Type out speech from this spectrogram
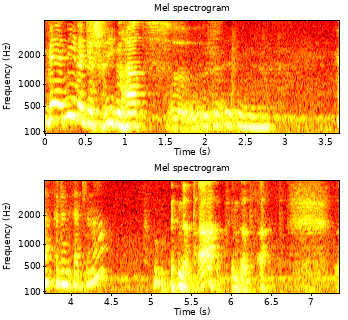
wer ihn niedergeschrieben hat, äh, Hast du den Zettel noch? In der Tat, in der Tat. Äh,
